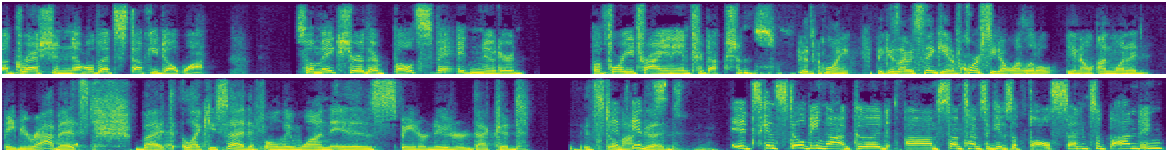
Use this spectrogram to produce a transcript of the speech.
aggression all that stuff you don't want so make sure they're both spayed and neutered before you try any introductions. Good point. Because I was thinking, of course, you don't want little, you know, unwanted baby rabbits. But like you said, if only one is spayed or neutered, that could, it's still It- not it's- good. It can still be not good. Um, sometimes it gives a false sense of bonding.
